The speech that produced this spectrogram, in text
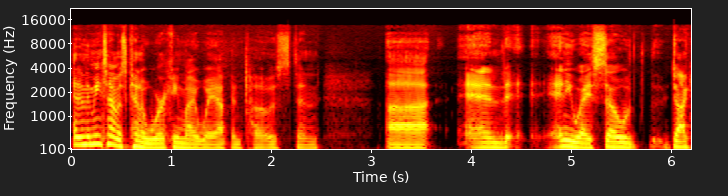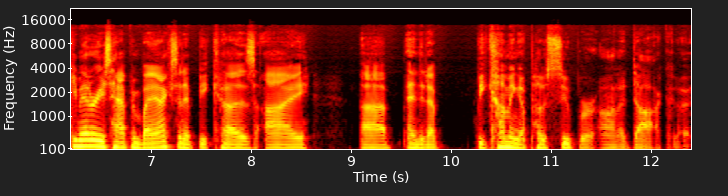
And in the meantime, I was kind of working my way up in post, and uh, and anyway, so documentaries happened by accident because I uh, ended up becoming a post super on a doc, a,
